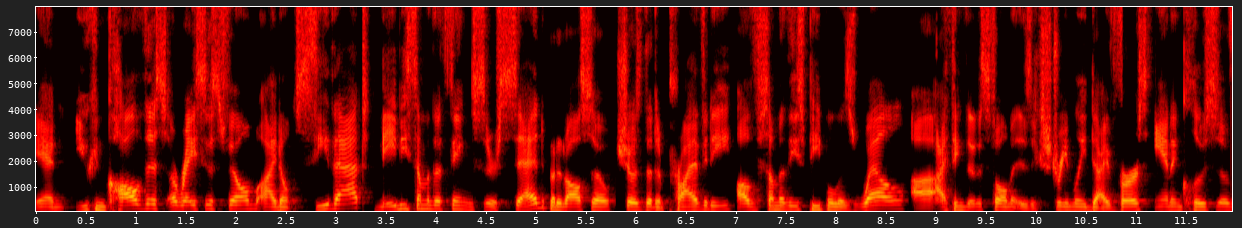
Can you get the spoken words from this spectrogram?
And you can call this a racist film. I don't see that. Maybe some of the things are said, but it also shows the depravity of some of these people as well. Uh, I think that this film is extremely diverse and inclusive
